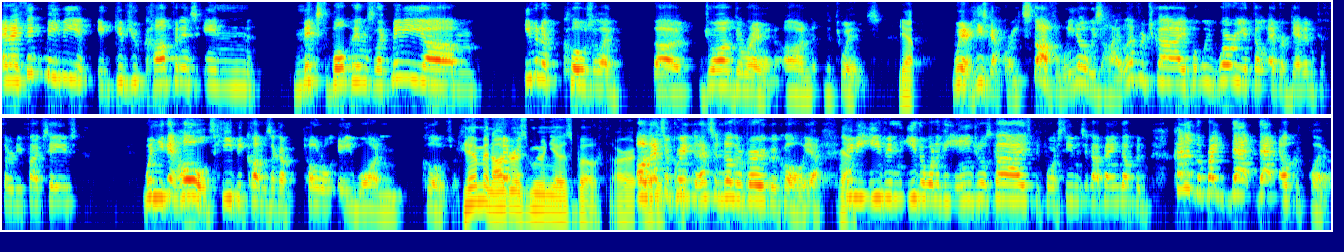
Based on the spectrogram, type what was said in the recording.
and I think maybe it, it gives you confidence in mixed bullpens. Like maybe um, even a closer like uh, Jhoan Duran on the Twins. Yep. Where he's got great stuff, and we know he's a high leverage guy, but we worry if they'll ever get him to 35 saves. When you get holds, he becomes like a total A1 closer. Him and Andres Munoz both are. Oh, are that's a great. That's another very good call. Yeah. yeah. maybe even either one of the Angels guys before Stephenson got banged up, and kind of the right that that elk of player.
